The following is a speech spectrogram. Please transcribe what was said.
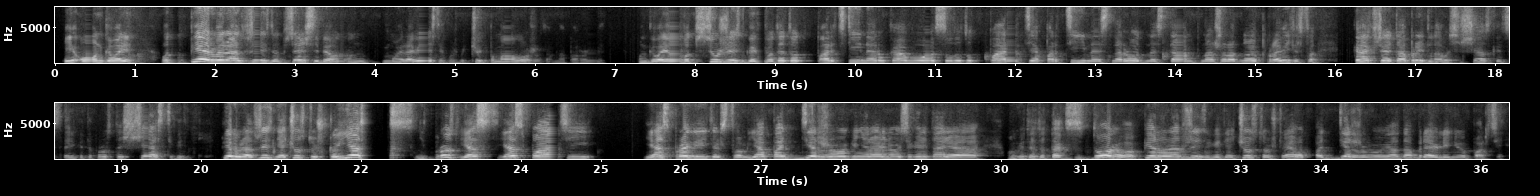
и он говорит, вот первый раз в жизни, вот представляешь себе, он, он мой ровесник, может быть, чуть помоложе, там, на пару лет. Он говорил, вот всю жизнь, говорит, вот это вот партийное руководство, вот эта вот партия, партийность, народность, там, наше родное правительство, как все это обрыдло. А вот сейчас, говорит, старик, это просто счастье. Говорит, первый раз в жизни я чувствую, что я не просто, я, я с партией, я с правительством, я поддерживаю генерального секретаря, он говорит, это так здорово. Первый раз в жизни, говорит, я чувствую, что я вот поддерживаю и одобряю линию партии.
